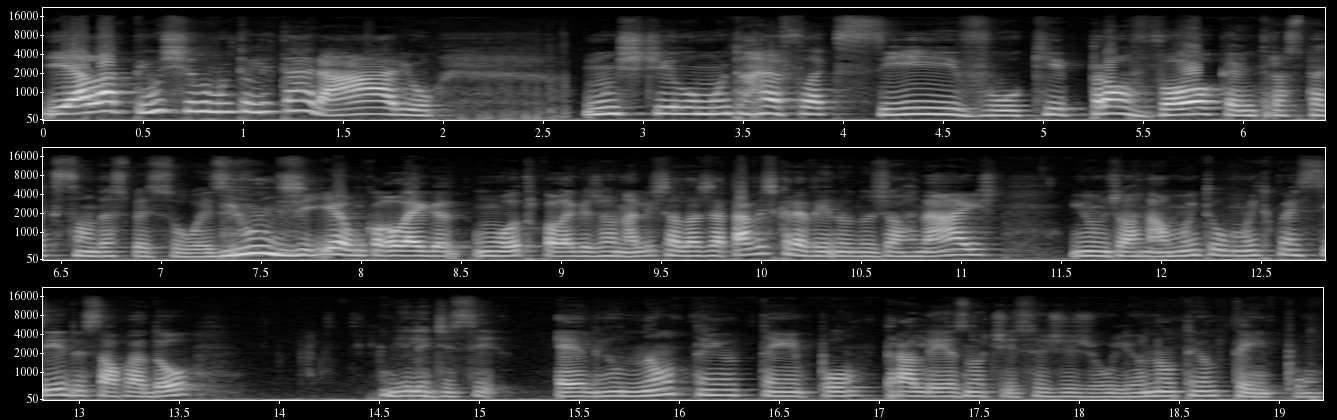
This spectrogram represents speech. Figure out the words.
E ela tem um estilo muito literário um estilo muito reflexivo que provoca a introspecção das pessoas. E um dia um colega, um outro colega jornalista, ela já estava escrevendo nos jornais, em um jornal muito muito conhecido em Salvador, e ele disse: "Ellen, eu não tenho tempo para ler as notícias de Júlia, eu não tenho tempo."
